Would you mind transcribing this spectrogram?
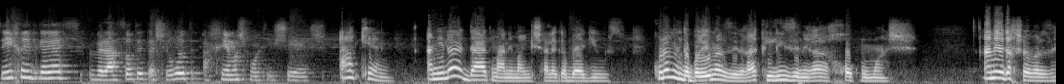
צריך להתגייס ולעשות את השירות הכי משמעותי שיש. אה, כן. אני לא יודעת מה אני מרגישה לגבי הגיוס. כולם מדברים על זה, ורק לי זה נראה רחוק ממש. אני עוד אחשוב על זה.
